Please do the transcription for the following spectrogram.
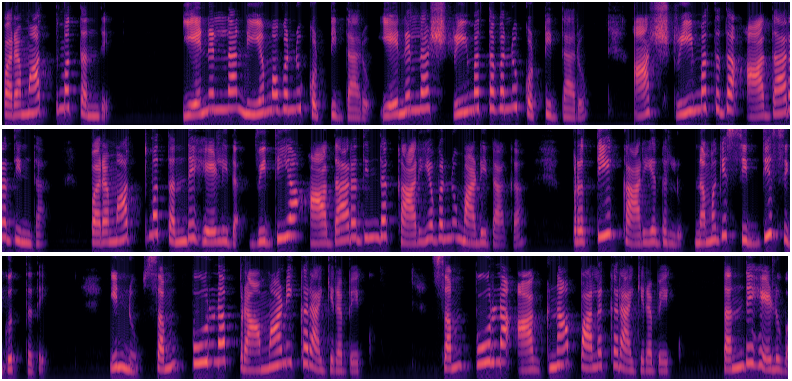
ಪರಮಾತ್ಮ ತಂದೆ ಏನೆಲ್ಲ ನಿಯಮವನ್ನು ಕೊಟ್ಟಿದ್ದಾರೋ, ಏನೆಲ್ಲ ಶ್ರೀಮತವನ್ನು ಕೊಟ್ಟಿದ್ದಾರೋ, ಆ ಶ್ರೀಮತದ ಆಧಾರದಿಂದ ಪರಮಾತ್ಮ ತಂದೆ ಹೇಳಿದ ವಿಧಿಯ ಆಧಾರದಿಂದ ಕಾರ್ಯವನ್ನು ಮಾಡಿದಾಗ ಪ್ರತಿ ಕಾರ್ಯದಲ್ಲೂ ನಮಗೆ ಸಿದ್ಧಿ ಸಿಗುತ್ತದೆ. ಇನ್ನು ಸಂಪೂರ್ಣ ಪ್ರಾಮಾಣಿಕರಾಗಿರಬೇಕು. ಸಂಪೂರ್ಣ ಆಜ್ಞಾಪಾಲಕರಾಗಿರಬೇಕು. ತಂದೆ ಹೇಳುವ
